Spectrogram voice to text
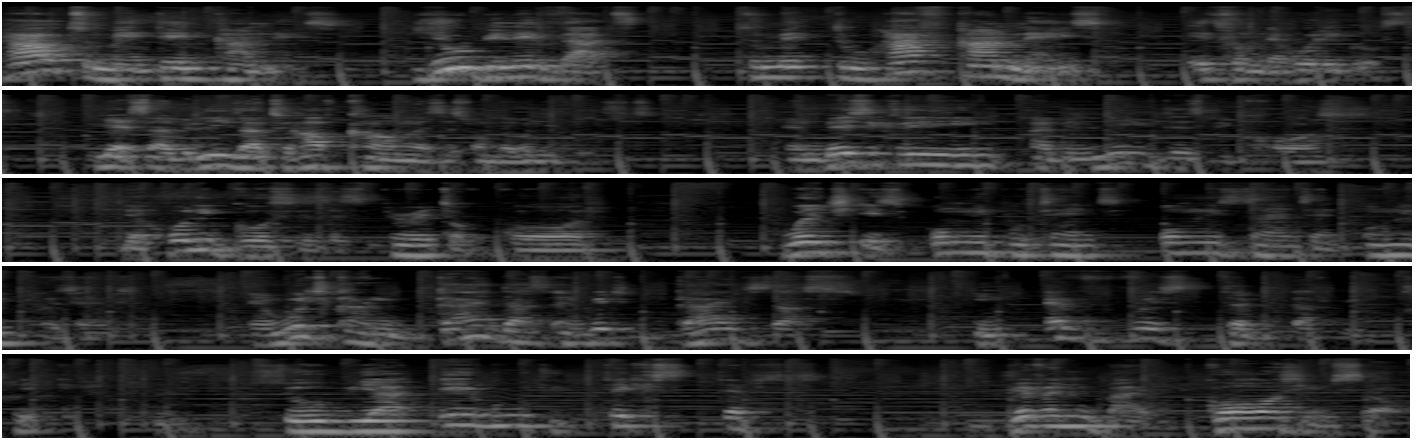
how to maintain calmness? You believe that to make to have calmness is from the Holy Ghost. Yes, I believe that to have calmness is from the Holy Ghost. And basically, I believe this because the Holy Ghost is the Spirit of God, which is omnipotent, omniscient, and omnipresent, and which can guide us and which guides us in every step that we take. So we are able to take steps driven by God Himself.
